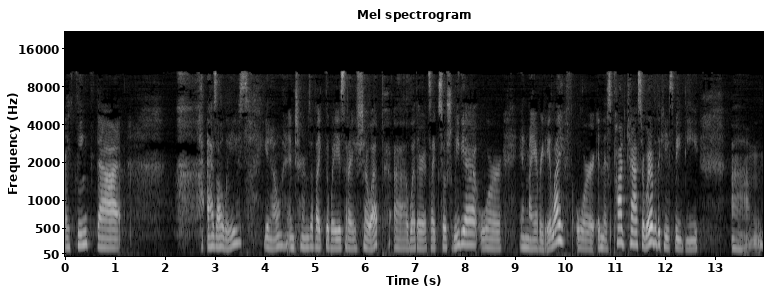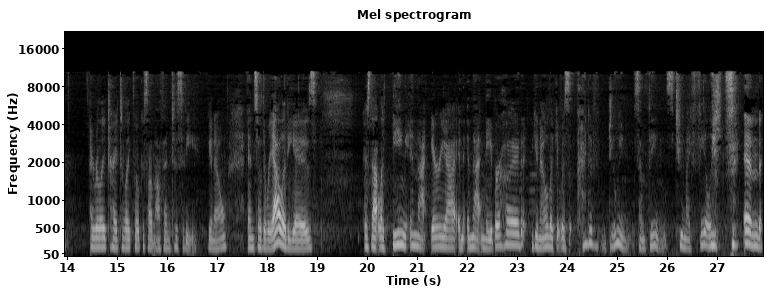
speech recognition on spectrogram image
I think that, as always, you know, in terms of like the ways that I show up, uh, whether it's like social media or in my everyday life or in this podcast or whatever the case may be, um, I really tried to like focus on authenticity, you know? And so the reality is, is that like being in that area and in that neighborhood, you know, like it was kind of doing some things to my feelings. and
